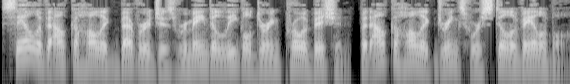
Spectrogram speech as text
Sale of alcoholic beverages remained illegal during prohibition, but alcoholic drinks were still available.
